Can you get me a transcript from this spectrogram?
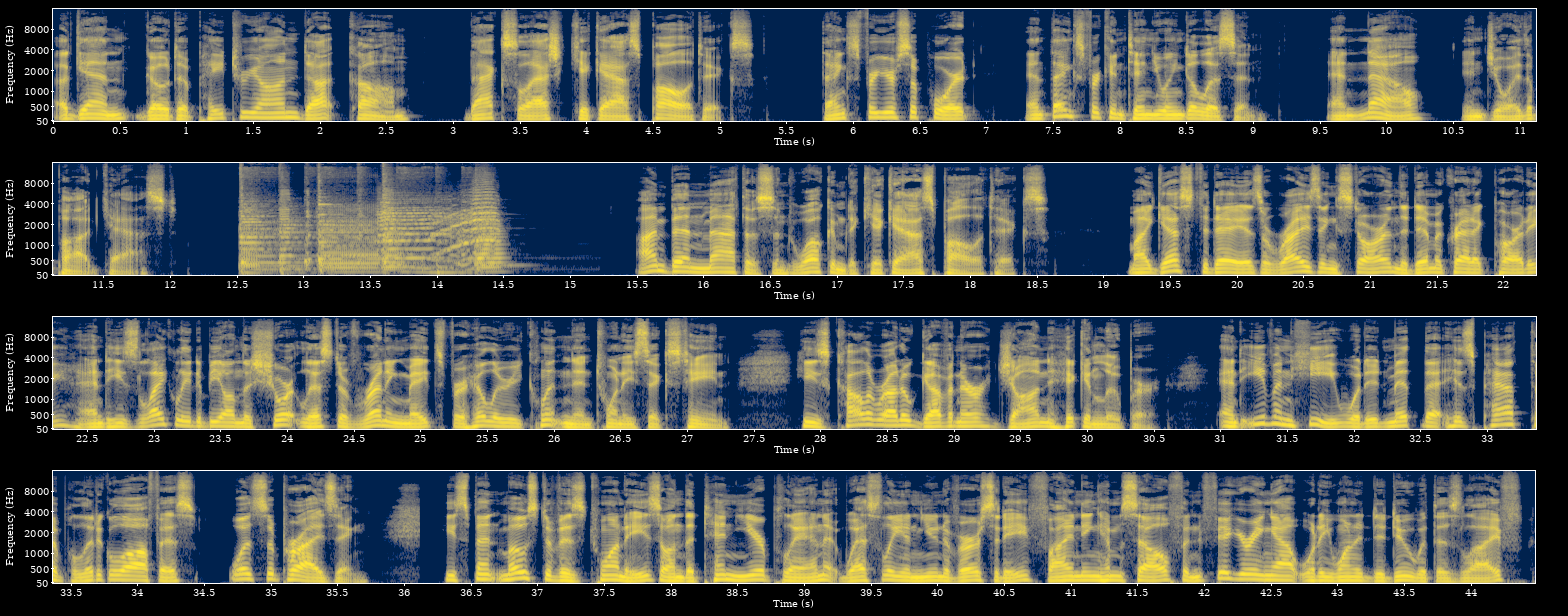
Again, go to patreon.com backslash kickasspolitics. Thanks for your support, and thanks for continuing to listen. And now, enjoy the podcast. I'm Ben Mathis, and welcome to Kick Ass Politics. My guest today is a rising star in the Democratic Party, and he's likely to be on the short list of running mates for Hillary Clinton in 2016. He's Colorado Governor John Hickenlooper, and even he would admit that his path to political office was surprising. He spent most of his 20s on the 10 year plan at Wesleyan University, finding himself and figuring out what he wanted to do with his life.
